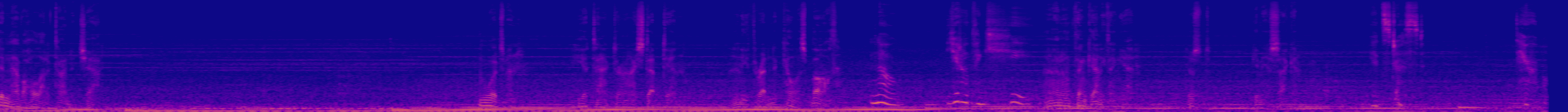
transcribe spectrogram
didn't have a whole lot of time to chat. Woodsman. He attacked her, I stepped in. And he threatened to kill us both. No, you don't think he. I don't think anything yet. Just give me a second. It's just. terrible.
